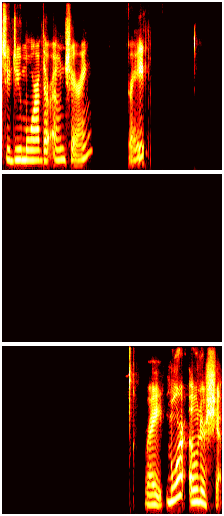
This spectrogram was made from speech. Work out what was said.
to do more of their own sharing. Great. Right? More ownership,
